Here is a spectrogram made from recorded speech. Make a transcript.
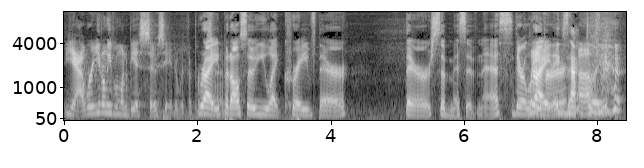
Yeah, where you don't even want to be associated with the person. Right, but also you like crave their their submissiveness. Their labor. Right, exactly. Um,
